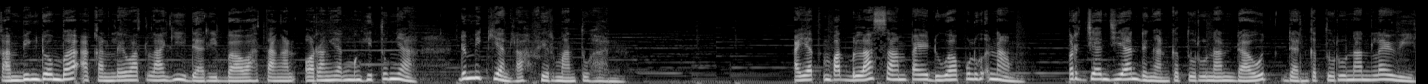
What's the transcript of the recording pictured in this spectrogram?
Kambing domba akan lewat lagi dari bawah tangan orang yang menghitungnya. Demikianlah firman Tuhan. Ayat 14 sampai 26. Perjanjian dengan keturunan Daud dan keturunan Lewi.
